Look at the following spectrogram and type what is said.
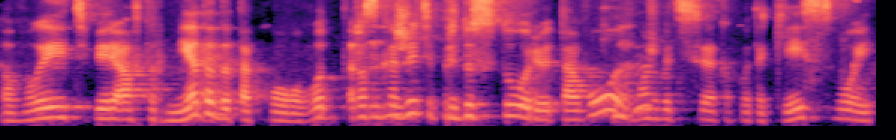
вы теперь автор метода такого? Вот расскажите mm-hmm. предысторию того, mm-hmm. может быть, какой-то кейс свой.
